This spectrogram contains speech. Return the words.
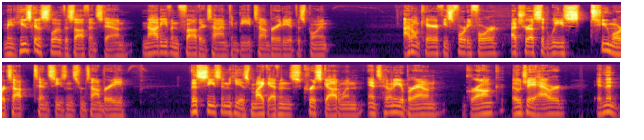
I mean, who's going to slow this offense down? Not even Father Time can beat Tom Brady at this point. I don't care if he's 44. I trust at least two more top 10 seasons from Tom Brady. This season, he has Mike Evans, Chris Godwin, Antonio Brown, Gronk, OJ Howard, and then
